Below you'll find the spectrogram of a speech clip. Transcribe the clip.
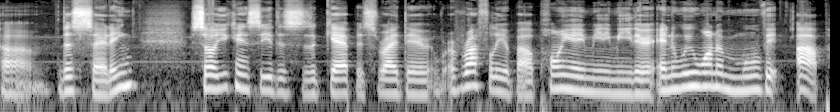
um, this setting so you can see this is a gap is right there, roughly about 0.8 millimeter, and we want to move it up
